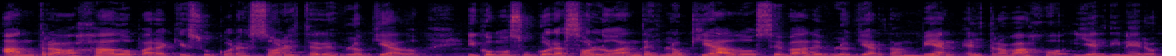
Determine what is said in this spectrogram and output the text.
han trabajado para que su corazón esté desbloqueado. Y como su corazón lo han desbloqueado, se va a desbloquear también el trabajo y el dinero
